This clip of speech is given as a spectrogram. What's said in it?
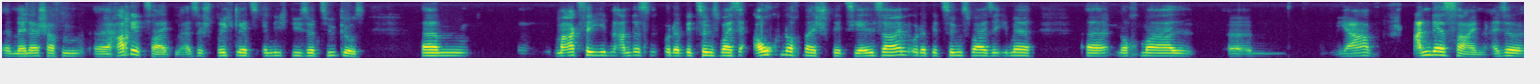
äh, Männer schaffen äh, harte Zeiten. Also sprich letztendlich dieser Zyklus. Ähm, mag für jeden anders oder beziehungsweise auch nochmal speziell sein oder beziehungsweise immer äh, nochmal ähm, ja, anders sein. Also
